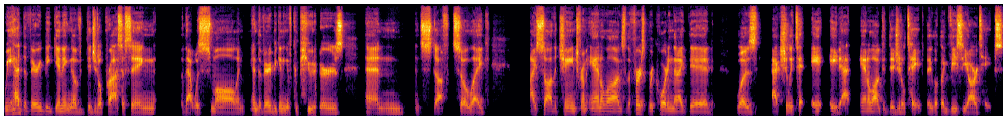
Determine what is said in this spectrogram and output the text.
we had the very beginning of digital processing that was small and and the very beginning of computers and and stuff. So like I saw the change from analog. So the first recording that I did was actually to ADAT, analog to digital tape. They look like VCR tapes.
